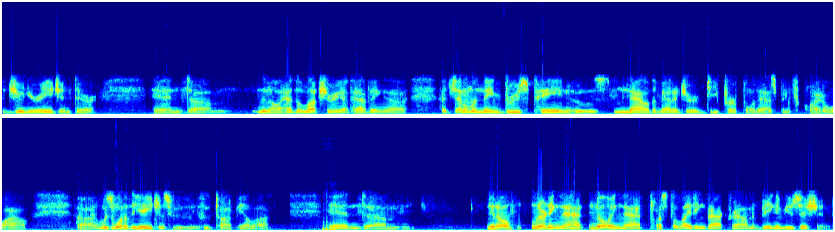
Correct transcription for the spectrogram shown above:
a junior agent there, and um, you know I had the luxury of having uh, a gentleman named Bruce Payne, who's now the manager of Deep Purple and has been for quite a while. Uh, was one of the agents who who taught me a lot. And um, you know, learning that, knowing that, plus the lighting background and being a musician,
